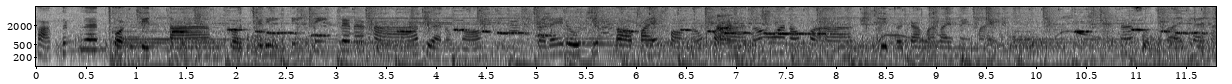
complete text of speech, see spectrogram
ฝากเพื่อนๆ กดติดตาม กดกระดิ่งติ๊งๆด้วยนะคะ เผื่อน้องๆ จะได้ดูคลิปต่อไปของน้องฟาเนาะว่าน้องฟามีกิจกรรมอะไรใหม่ ๆ น่าสนใจแค่ไหน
